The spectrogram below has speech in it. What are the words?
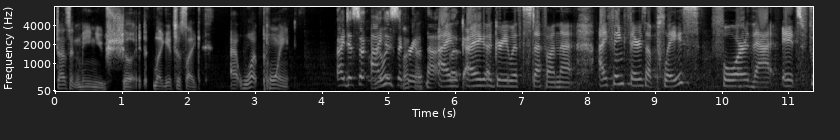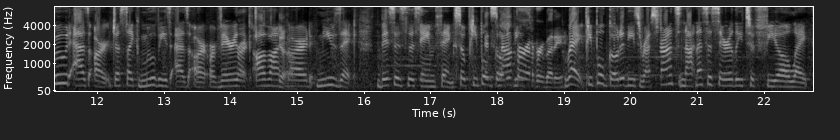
doesn't mean you should. Like it's just like at what point I dis- I disagree Okay. with that. I, but- I agree with Steph on that. I think there's a place for that. It's food as art, just like movies as art, or very Correct. like avant-garde music. This is the same thing. So people it's go not to these, for everybody. Right. People go to these restaurants not necessarily to feel like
